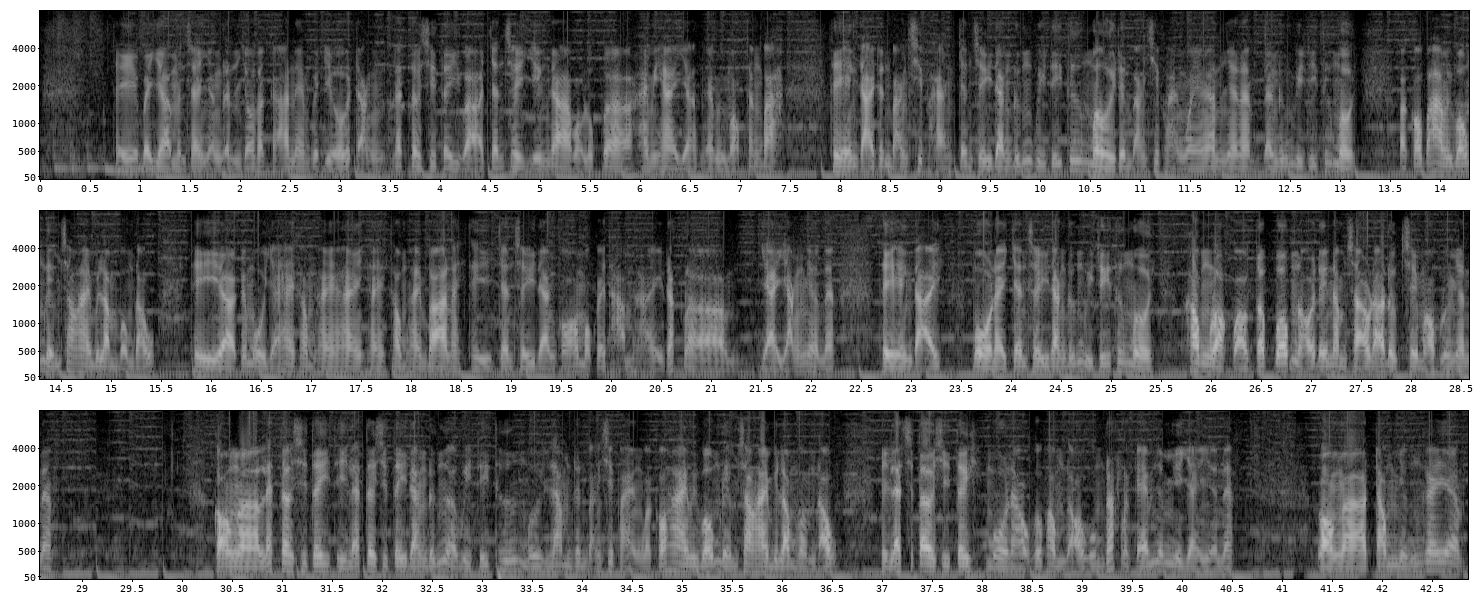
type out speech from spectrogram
thì bây giờ mình sẽ nhận định cho tất cả anh em cái giữa cái trận Leicester City và Chelsea diễn ra vào lúc ờ, 22 giờ ngày 11 tháng 3 thì hiện tại trên bảng xếp hạng Chelsea đang đứng vị trí thứ 10 trên bảng xếp hạng ngoại hạng Anh nha anh em, đang đứng vị trí thứ 10 và có 34 điểm sau 25 vòng đấu. Thì ờ, cái mùa giải 2022 2023 này thì Chelsea đang có một cái thảm hại rất là dài dẳng nha anh em. Thì hiện tại mùa này Chelsea đang đứng vị trí thứ 10, không lọt vào top 4 nổi để năm sau đã được C1 luôn nha anh em. Còn uh, Leicester City thì Leicester City đang đứng ở vị trí thứ 15 trên bảng xếp hạng và có 24 điểm sau 25 vòng đấu. Thì Leicester City mùa nào có phong độ cũng rất là kém giống như vậy nha anh em. Còn uh, trong những cái à,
